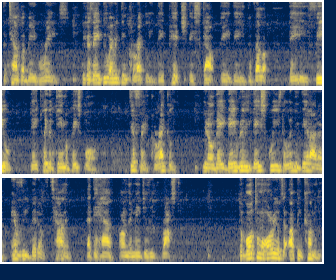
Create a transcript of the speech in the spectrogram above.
the Tampa Bay Rays because they do everything correctly. They pitch, they scout, they they develop, they field, they play the game of baseball different, correctly. You know, they they really they squeeze the living deal out of every bit of talent that they have on their major league roster. The Baltimore Orioles are up and coming.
